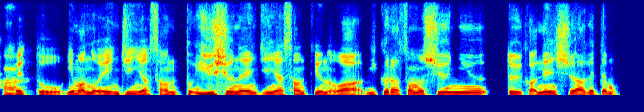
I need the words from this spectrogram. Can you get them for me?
はい。えっと、今のエンジニアさんと、優秀なエンジニアさんっていうのは、いくらその収入というか年収上げても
